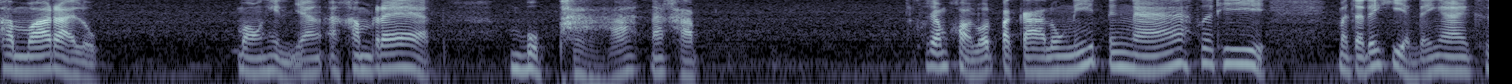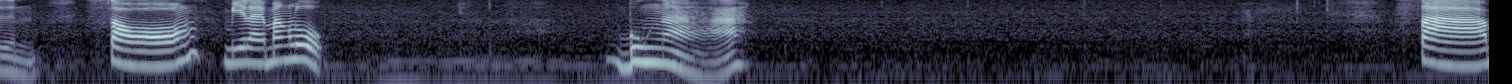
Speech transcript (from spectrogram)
คำว่าอะไรลูก มองเห็นยังอะคำแรก บุปผานะครับคุณจำขอลดปากกาลงนิดนึงนะ เพื่อที่มันจะได้เขียนได้ง่ายขึ้นสองมีอะไรบ้างลูก บุงหงาสาม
